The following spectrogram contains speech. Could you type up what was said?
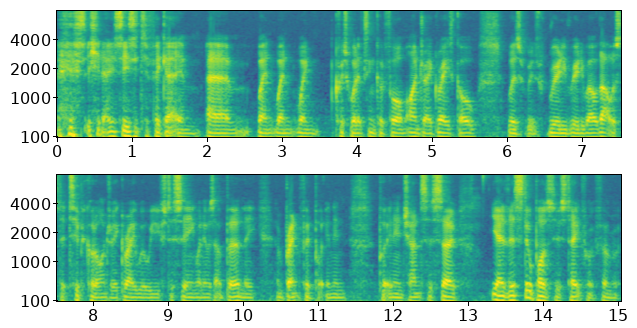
Um, you know, it's easy to forget him um, when when when Chris Willock's in good form. Andre Gray's goal was was really really well. That was the typical Andre Gray we were used to seeing when he was at Burnley and Brentford putting in putting in chances. So yeah, there's still positives to take from from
